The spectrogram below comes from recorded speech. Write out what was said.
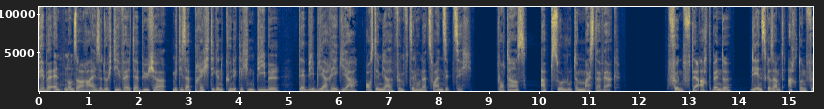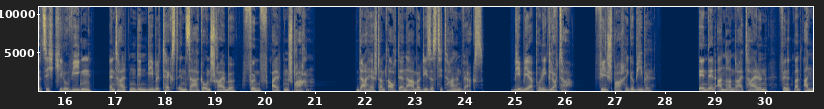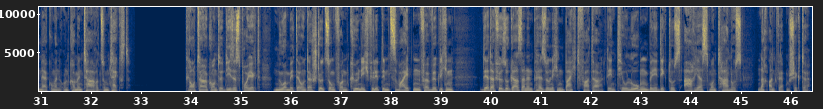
Wir beenden unsere Reise durch die Welt der Bücher mit dieser prächtigen königlichen Bibel, der Biblia Regia aus dem Jahr 1572. Plantins absolutem Meisterwerk. Fünf der acht Bände, die insgesamt 48 Kilo wiegen, enthalten den Bibeltext in sage und schreibe fünf alten Sprachen. Daher stammt auch der Name dieses Titanenwerks. Biblia Polyglotta, vielsprachige Bibel. In den anderen drei Teilen findet man Anmerkungen und Kommentare zum Text. Plantin konnte dieses Projekt nur mit der Unterstützung von König Philipp II. verwirklichen, der dafür sogar seinen persönlichen Beichtvater, den Theologen Benedictus Arias Montanus, nach Antwerpen schickte.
